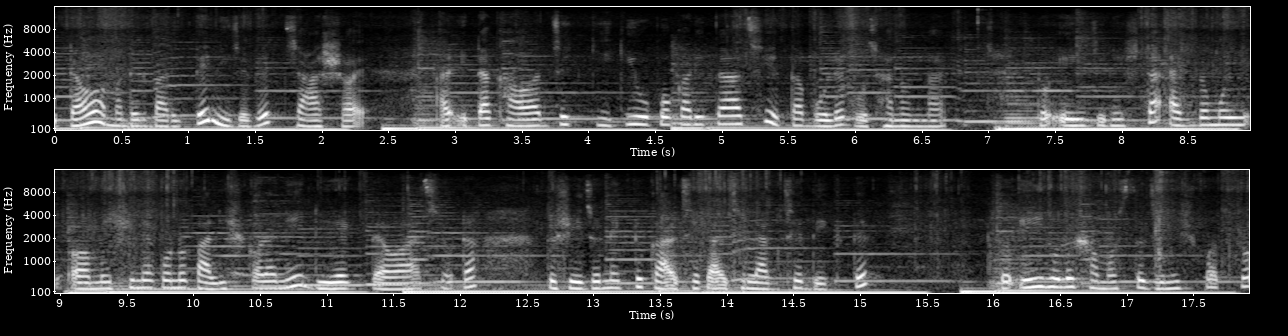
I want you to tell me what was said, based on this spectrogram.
এটাও আমাদের বাড়িতে নিজেদের চাষ হয়। আর এটা খাওয়ার যে কি কি উপকারিতা আছে তা বলে বোঝানোর নয়। তো এই জিনিসটা একদম ওই মেশিনে কোনো পালিশ করা নেই ডিরেক্ট দেওয়া আছে ওটা। তো সেই জন্য একটু কালছে কালছে লাগছে দেখতে। তো এই হলো সমস্ত জিনিসপত্র।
